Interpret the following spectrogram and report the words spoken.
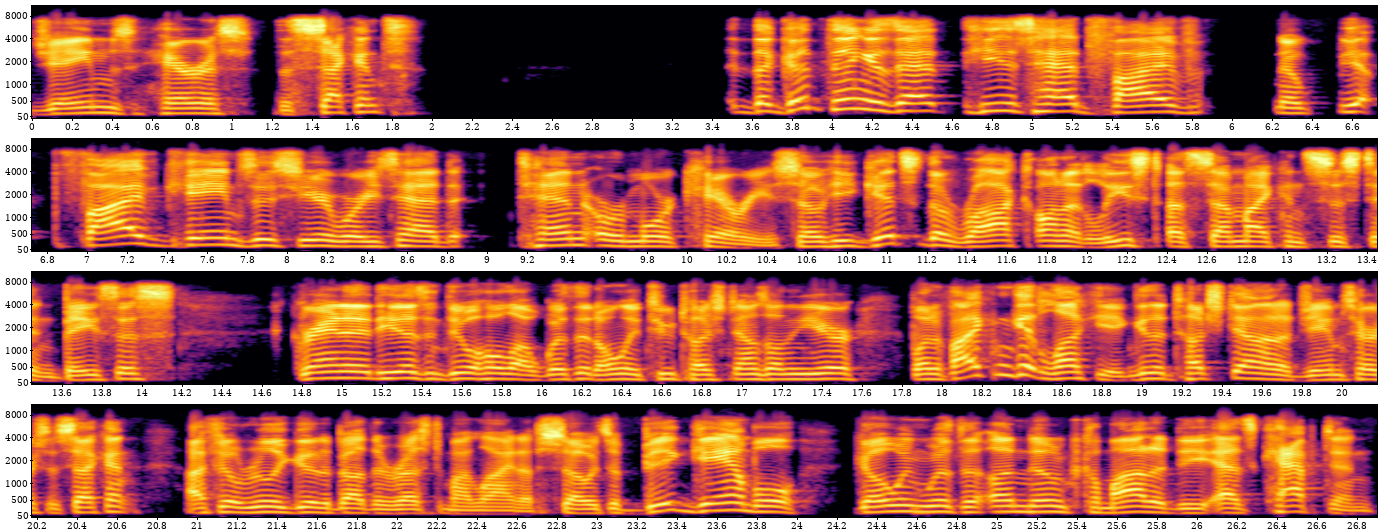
James Harris the second. The good thing is that he's had five, no, yep, five games this year where he's had 10 or more carries. So he gets the rock on at least a semi consistent basis. Granted, he doesn't do a whole lot with it, only two touchdowns on the year. But if I can get lucky and get a touchdown out of James Harris second, I feel really good about the rest of my lineup. So it's a big gamble going with an unknown commodity as captain,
